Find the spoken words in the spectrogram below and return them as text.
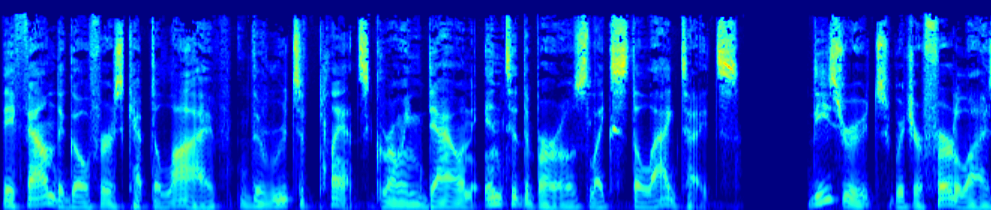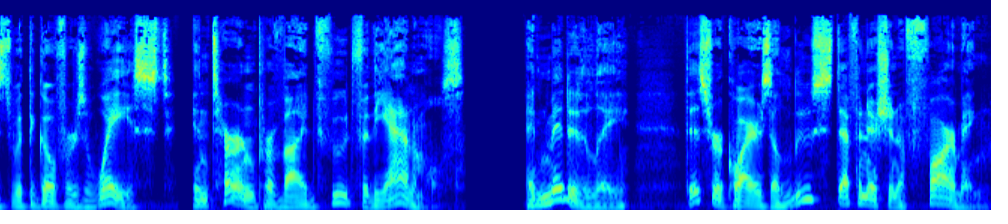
they found the gophers kept alive the roots of plants growing down into the burrows like stalactites. These roots, which are fertilized with the gopher's waste, in turn provide food for the animals. Admittedly, this requires a loose definition of farming.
